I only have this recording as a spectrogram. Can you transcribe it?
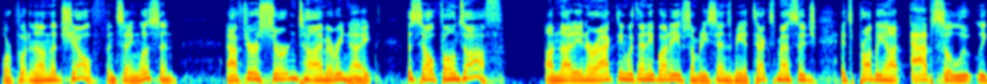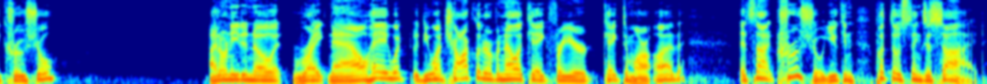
or putting it on the shelf and saying, listen, after a certain time every night, the cell phone's off. I'm not interacting with anybody. If somebody sends me a text message, it's probably not absolutely crucial. I don't need to know it right now. Hey, what do you want chocolate or vanilla cake for your cake tomorrow? Uh, it's not crucial. You can put those things aside.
